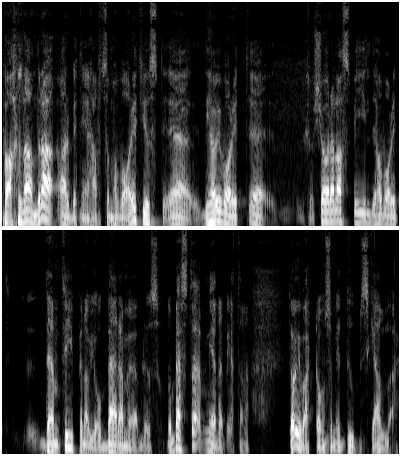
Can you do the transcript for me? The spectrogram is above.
på alla andra arbeten jag har haft som har varit just, eh, det har ju varit eh, liksom köra lastbil, det har varit den typen av jobb, bära möbler och så. De bästa medarbetarna, det har ju varit de som är dumskallar.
